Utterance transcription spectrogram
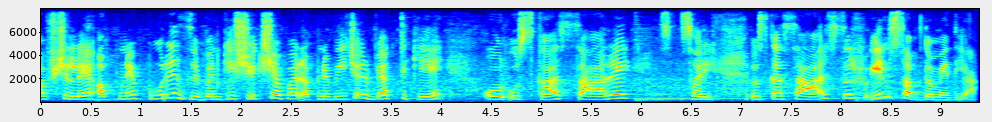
हफ्शले अपने पूरे जीवन की शिक्षा पर अपने विचार व्यक्त किए और उसका सारे सॉरी उसका सार सिर्फ़ इन शब्दों में दिया।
